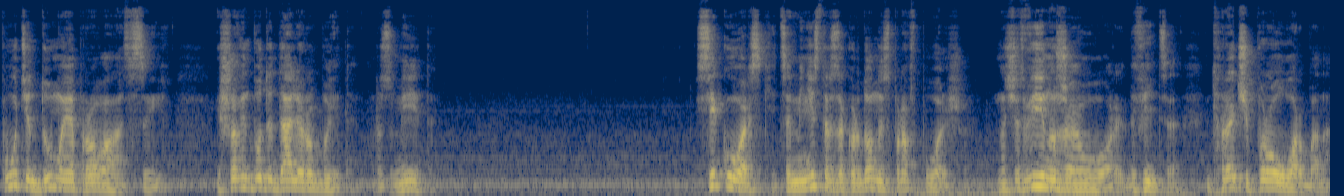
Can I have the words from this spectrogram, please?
Путін думає про вас всіх. І що він буде далі робити. Розумієте? Сікорський, це міністр закордонних справ Польщі. Значить, він уже говорить, дивіться, до речі, про Орбана.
